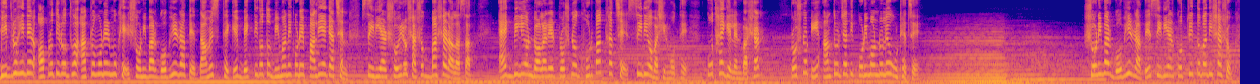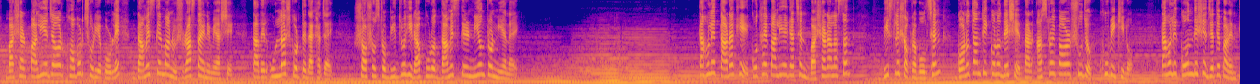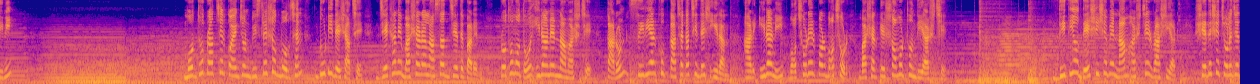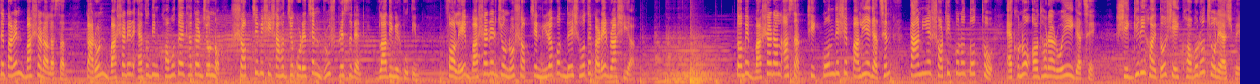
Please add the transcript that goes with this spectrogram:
বিদ্রোহীদের অপ্রতিরোধ আক্রমণের মুখে শনিবার গভীর রাতে দামেস থেকে ব্যক্তিগত বিমানে করে পালিয়ে গেছেন সিরিয়ার স্বৈরশাসক বাশার আল আসাদ। এক বিলিয়ন ডলারের প্রশ্ন ঘুরপাক খাচ্ছে সিরীয়বাসীর মধ্যে। কোথায় গেলেন বাশার? প্রশ্নটি আন্তর্জাতিক পরিমণ্ডলেও উঠেছে। শনিবার গভীর রাতে সিরিয়ার কর্তৃত্ববাদী শাসক বাসার পালিয়ে যাওয়ার খবর ছড়িয়ে পড়লে দামেস্কের মানুষ রাস্তায় নেমে আসে। তাদের উল্লাস করতে দেখা যায়। সশস্ত্র বিদ্রোহীরা পুরো দামেস্কের নিয়ন্ত্রণ নিয়ে নেয়। তাহলে তারা খেয়ে কোথায় পালিয়ে গেছেন বাশার আল আসাদ? বিশ্লেষকরা বলছেন, গণতান্ত্রিক কোনো দেশে তার আশ্রয় পাওয়ার সুযোগ খুবই ক্ষীণ। তাহলে কোন দেশে যেতে পারেন তিনি? মধ্যপ্রাচ্যের কয়েকজন বিশ্লেষক বলছেন দুটি দেশ আছে, যেখানে বাশার আল আসাদ যেতে পারেন। প্রথমত ইরানের নাম আসছে, কারণ সিরিয়ার খুব কাছাকাছি দেশ ইরান, আর ইরানই বছরের পর বছর বাশারকে সমর্থন দিয়ে আসছে। দ্বিতীয় দেশ হিসেবে নাম আসছে রাশিয়ার, সে দেশে চলে যেতে পারেন বাশার আল আসাদ, কারণ বাশারের এতদিন ক্ষমতায় থাকার জন্য সবচেয়ে বেশি সাহায্য করেছেন রুশ প্রেসিডেন্ট ভ্লাদিমির পুতিন। ফলে বাশারের জন্য সবচেয়ে নিরাপদ দেশ হতে পারে রাশিয়া। তবে বাশার আল আসাদ ঠিক কোন দেশে পালিয়ে গেছেন তা নিয়ে সঠিক কোনো তথ্য এখনও অধরা রয়েই গেছে। শিগগিরই হয়তো সেই খবরও চলে আসবে।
